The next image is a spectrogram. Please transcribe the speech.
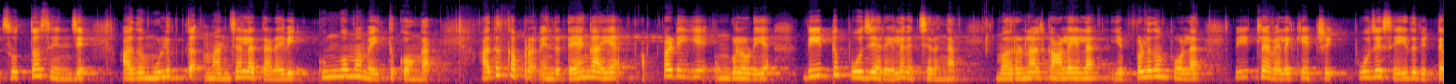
சுத்தம் செஞ்சு அது முழுக்க மஞ்சளை தடவி குங்குமம் வைத்துக்கோங்க. அதுக்கப்புறம் இந்த தேங்காயை அப்படியே உங்களுடைய வீட்டு பூஜை அறையில் வச்சுருங்க. மறுநாள் காலையில் எப்பொழுதும் போல் வீட்டில் விளக்கேற்றி பூஜை செய்துவிட்டு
